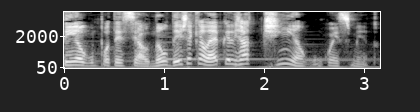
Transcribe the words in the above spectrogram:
tem algum potencial. Não, desde aquela época ele já tinha algum conhecimento.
